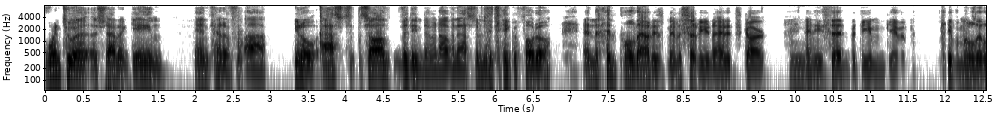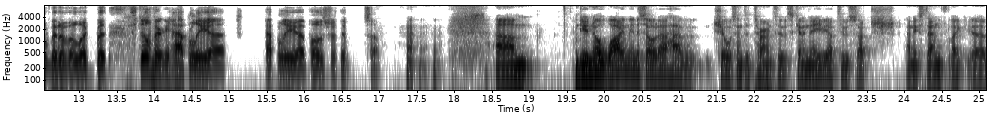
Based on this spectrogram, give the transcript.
went to a, a Stabæk game and kind of uh, you know asked saw Vadim Demidov and asked him to take a photo, and then pulled out his Minnesota United scarf, Ooh. and he said Vadim gave him gave him a little bit of a look, but still very happily uh, happily uh, posed with him. So, um, do you know why Minnesota have chosen to turn to Scandinavia to such an extent? Like, uh,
